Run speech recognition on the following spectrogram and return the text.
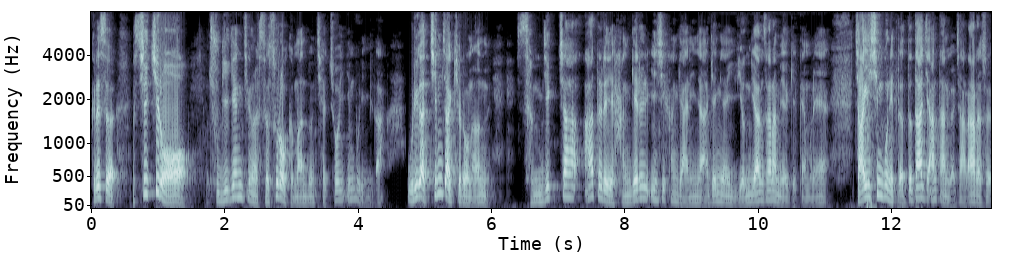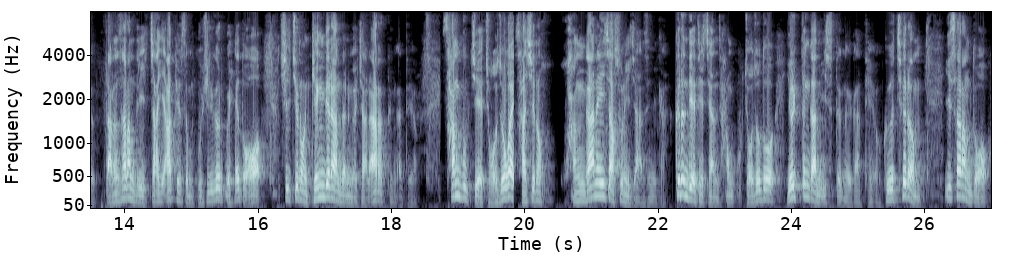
그래서 실제로 추기경증을 스스로 그만둔 최초 인물입니다. 우리가 짐작키로는 성직자 아들의 한계를 인식한 게 아니냐. 굉장히 영리한 사람이었기 때문에 자기 신분이 떳떳하지 않다는 걸 잘 알았어요. 다른 사람들이 자기 앞에서 구실거리고 해도 실제로는 경배한다는 걸 잘 알았던 것 같아요. 삼국지의 조조가 사실은 황간의 자손이지 않습니까? 그런 데에 대한 조조도 열등감이 있었던 것 같아요. 그처럼 이 사람도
